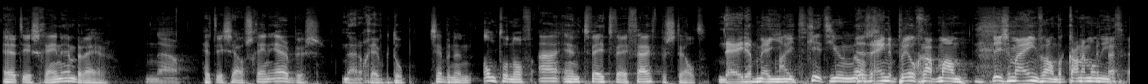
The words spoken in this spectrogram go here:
Het is geen Embraer. Nou. Het is zelfs geen Airbus. Nou, dan geef ik het op. Ze hebben een Antonov AN225 besteld. Nee, dat meen je I niet. kid you not. Dat is een 1 april grap, man. Er is er maar één van. Dat kan helemaal niet.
